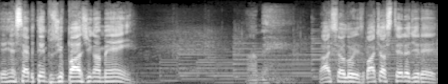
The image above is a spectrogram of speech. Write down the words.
Quem recebe tempos de paz, diga amém. Amém. Vai, seu Luiz, bate as telhas direito.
